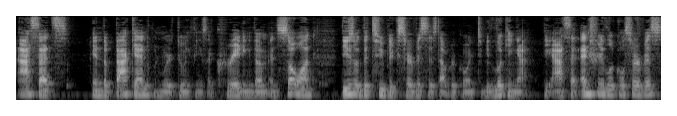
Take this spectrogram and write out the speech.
assets in the backend, when we're doing things like creating them and so on, these are the two big services that we're going to be looking at the asset entry local service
